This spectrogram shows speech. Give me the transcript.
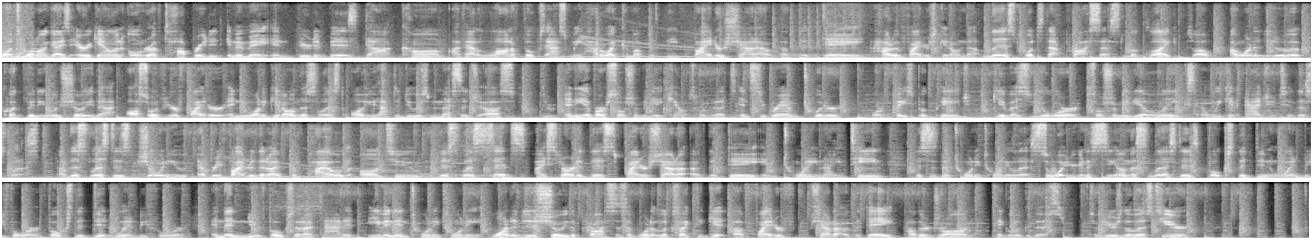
What's going on, guys? Erik Allen, owner of Top Rated MMA and BeardedBiz.com. I've had a lot of folks ask me, how do I come up with the fighter shout out of the day? How do fighters get on that list? What's that process look like? So, I wanted to do a quick video and show you that. Also, if you're a fighter and you want to get on this list, all you have to do is message us through any of our social media accounts, whether that's Instagram, Twitter, or Facebook page. Give us your social media links and we can add you to this list. Now, this list is showing you every fighter that I've compiled onto this list since I started this fighter shout out of the day in 2019. This is the 2020 list. So what you're going to see on this list is folks that didn't win before, folks that did win before, and then new folks that I've added even in 2020. Wanted to just show you the process of what it looks like to get a fighter shout out of the day, how they're drawn. Take a look at this. So here's the list here.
